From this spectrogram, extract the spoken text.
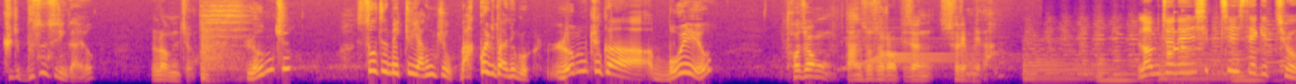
그게 무슨 술인가요? 럼주. 럼주? 소주, 맥주, 양주, 막걸리도 아니고 럼주가 뭐예요? 토종 단수수로 빚은 술입니다. 럼주는 17세기 초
